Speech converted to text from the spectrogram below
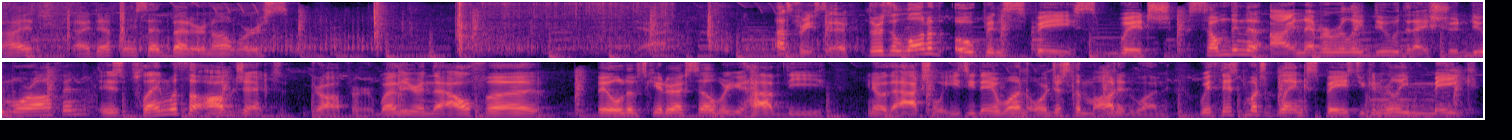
I, I definitely said better, not worse. That's pretty sick. There's a lot of open space, which something that I never really do that I should do more often is playing with the object dropper. Whether you're in the alpha build of Skater XL where you have the, you know, the actual easy day one or just the modded one. With this much blank space, you can really make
